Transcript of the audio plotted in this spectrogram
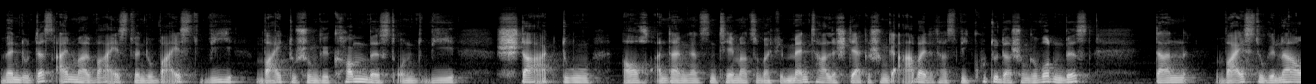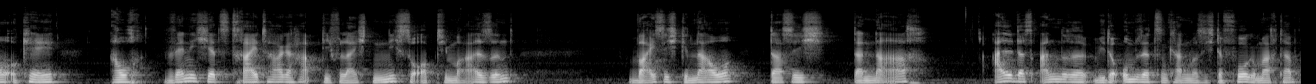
wenn du das einmal weißt, wenn du weißt, wie weit du schon gekommen bist und wie stark du auch an deinem ganzen Thema zum Beispiel mentale Stärke schon gearbeitet hast, wie gut du da schon geworden bist, dann weißt du genau, okay, auch wenn ich jetzt drei Tage habe, die vielleicht nicht so optimal sind, weiß ich genau, dass ich danach all das andere wieder umsetzen kann, was ich davor gemacht habe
